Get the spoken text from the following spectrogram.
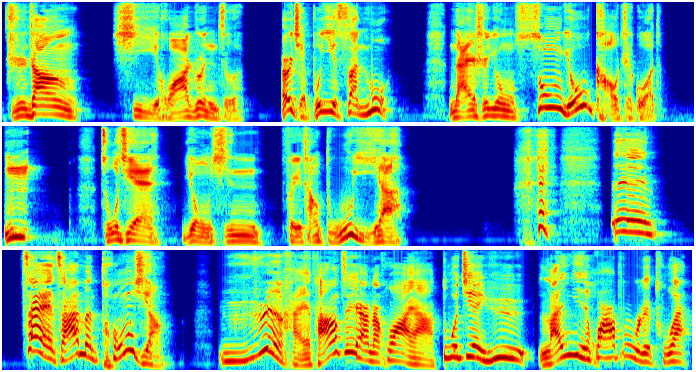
纸张细滑润泽，而且不易散墨，乃是用松油烤制过的。嗯，足见用心非常独一呀。嘿，嗯，在咱们同乡，雨润海棠这样的画呀，多见于蓝印花布的图案。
